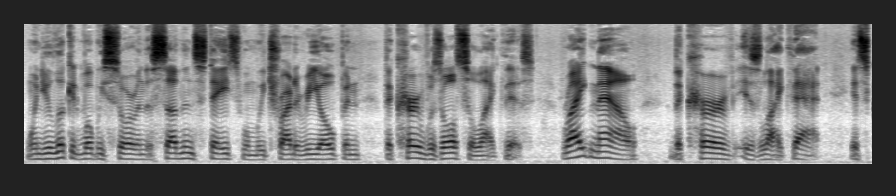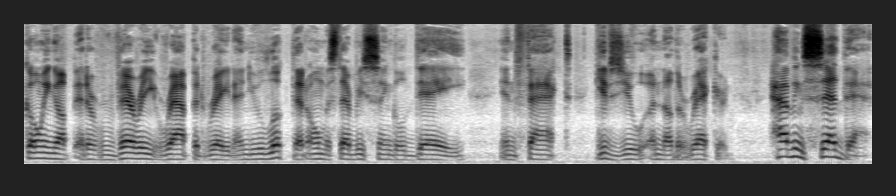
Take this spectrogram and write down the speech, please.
When you look at what we saw in the southern states when we try to reopen, the curve was also like this. Right now, the curve is like that. It's going up at a very rapid rate, and you look at almost every single day, in fact, gives you another record. Having said that,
